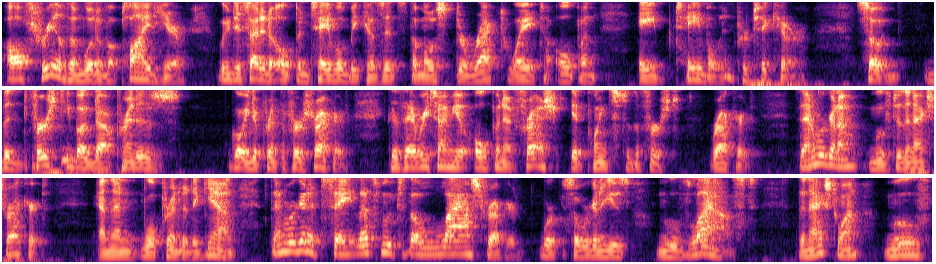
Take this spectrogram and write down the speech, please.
All three of them would have applied here. We've decided to open table because it's the most direct way to open a table in particular. So the first debug.print is going to print the first record because every time you open it fresh, it points to the first record. Then we're going to move to the next record and then we'll print it again. Then we're going to say, let's move to the last record. We're, so we're going to use move last. The next one, move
